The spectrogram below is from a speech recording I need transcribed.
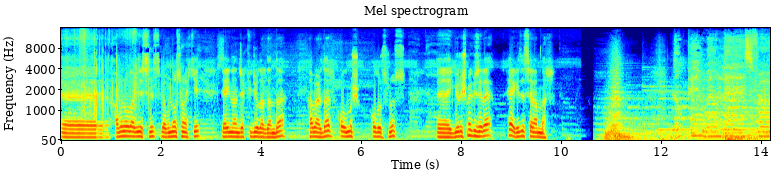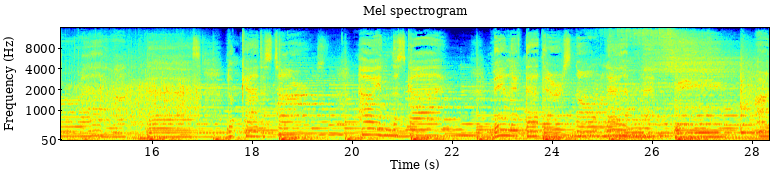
e, abone olabilirsiniz ve bundan sonraki yayınlanacak videolardan da haberdar olmuş olursunuz. E, görüşmek üzere. Herkese selamlar. In the sky. Believe that there's no limit. We are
